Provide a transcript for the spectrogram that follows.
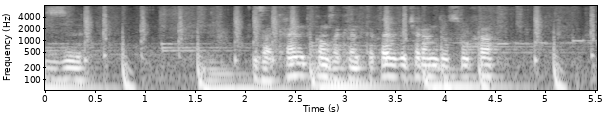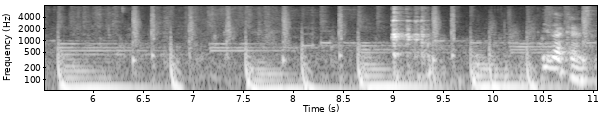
z zakrętką. Zakrętkę też wycieram do sucha. Zakręcam.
